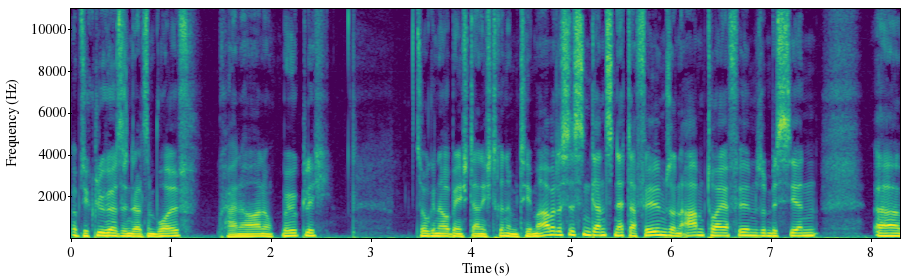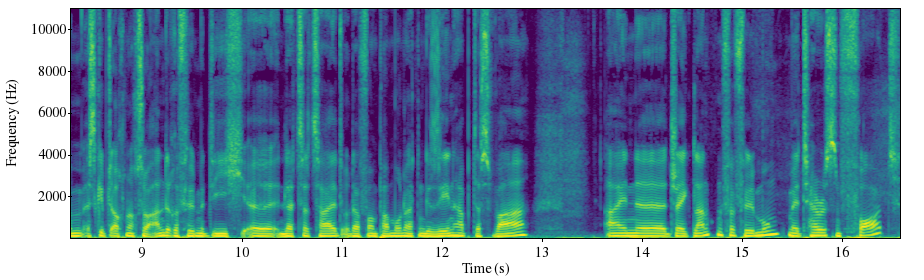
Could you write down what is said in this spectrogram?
Ob die klüger sind als ein Wolf, keine Ahnung, möglich. So genau bin ich da nicht drin im Thema. Aber das ist ein ganz netter Film, so ein Abenteuerfilm, so ein bisschen. Ähm, es gibt auch noch so andere Filme, die ich äh, in letzter Zeit oder vor ein paar Monaten gesehen habe. Das war eine Jake London-Verfilmung mit Harrison Ford.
